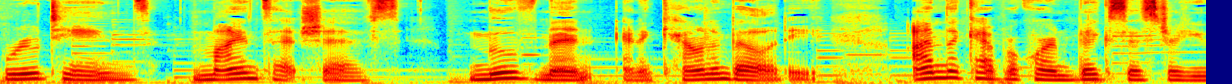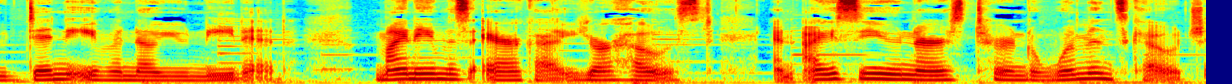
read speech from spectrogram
routines, mindset shifts, movement, and accountability. I'm the Capricorn big sister you didn't even know you needed. My name is Erica, your host, an ICU nurse turned women's coach,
